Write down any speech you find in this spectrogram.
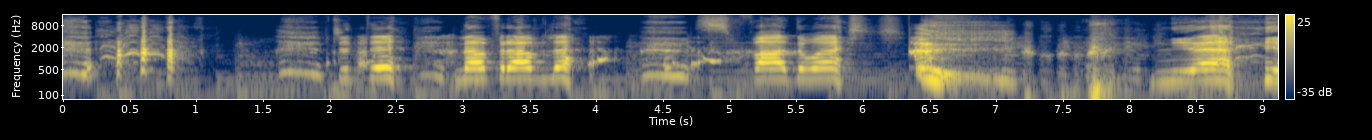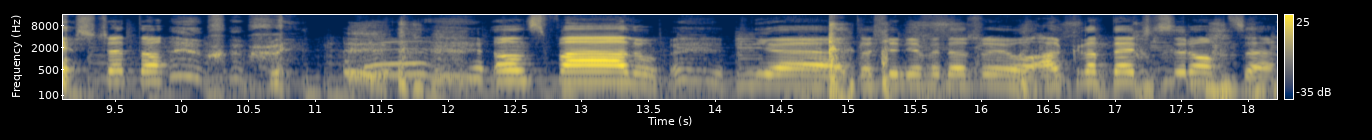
Czy ty naprawdę spadłeś? Nie, jeszcze to. On spadł. Nie, to się nie wydarzyło. Akurat dać surowce.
